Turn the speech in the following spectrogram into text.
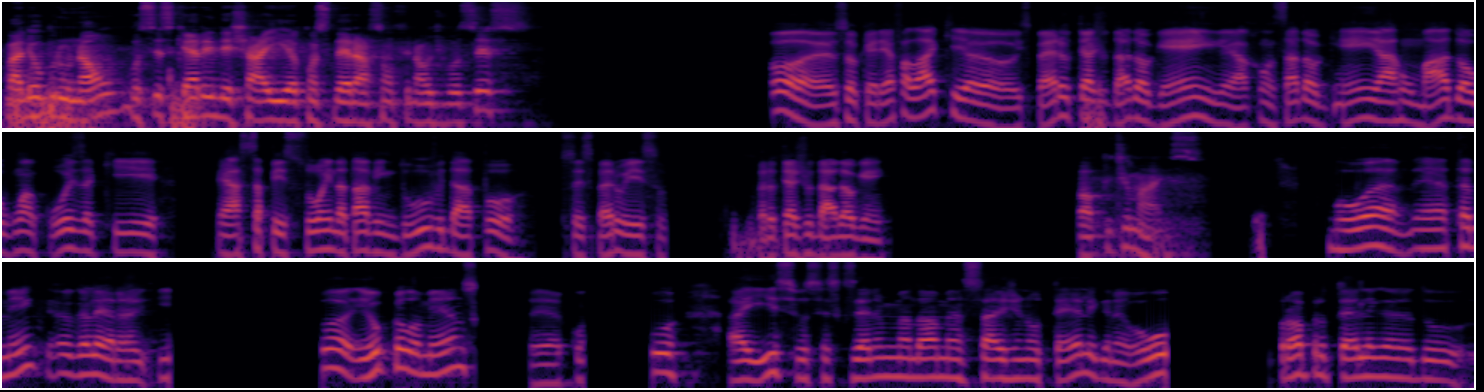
Valeu, Brunão. Vocês querem deixar aí a consideração final de vocês? Pô, eu só queria falar que eu espero ter ajudado alguém, alcançado alguém, arrumado alguma coisa que essa pessoa ainda tava em dúvida. Pô, só espero isso. Espero ter ajudado alguém. Top demais. Boa. É, também, galera, eu pelo menos, é, aí, se vocês quiserem me mandar uma mensagem no Telegram ou próprio Telegram do,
